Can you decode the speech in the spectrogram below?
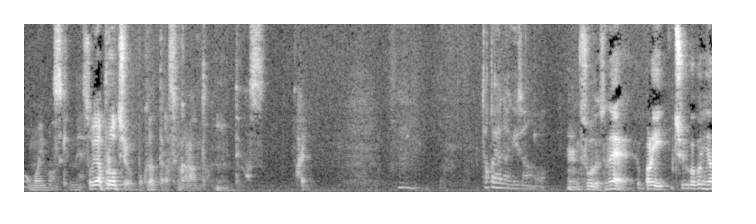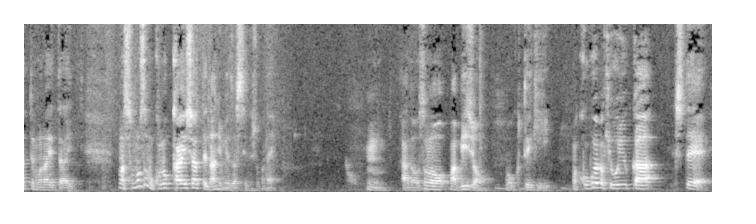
思いますけどね。そういうアプローチを僕だったらするかなと思ってます、はい。高柳さんうん、そうですね。やっぱり中核になってもらいたい、まあ、そもそもこの会社って何を目指してるんでしょうかね、うん、あのその、まあ、ビジョン目的、まあ、ここはやっぱ共有化して、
